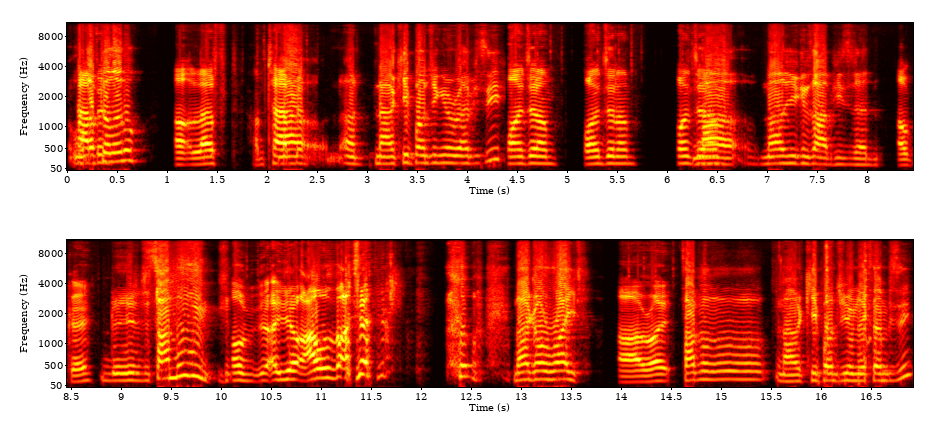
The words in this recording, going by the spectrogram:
Left a little. Uh, left. I'm tapping. Now, uh, now keep punching your NPC. Punching him. Punching him. Punching. Now, now you can stop. He's dead. Okay. Uh, Stop moving. Oh, yeah, yeah, I was not. now go right. All right. Stop. Now keep punching your next NPC.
